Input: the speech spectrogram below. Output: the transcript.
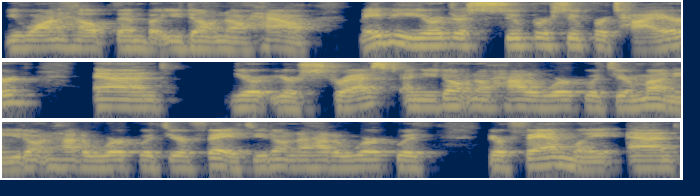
you want to help them, but you don't know how. Maybe you're just super, super tired and you're, you're stressed and you don't know how to work with your money. You don't know how to work with your faith. You don't know how to work with your family. And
